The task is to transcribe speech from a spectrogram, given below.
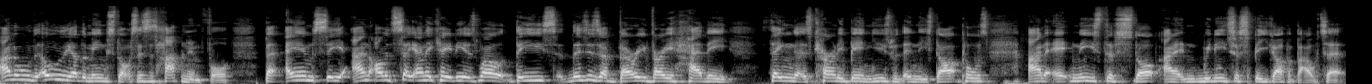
and all the, all the other meme stocks. This is happening for, but AMC and I would say NAKD as well. These this is a very, very heavy thing that is currently being used within these dark pools and it needs to stop and we need to speak up about it.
